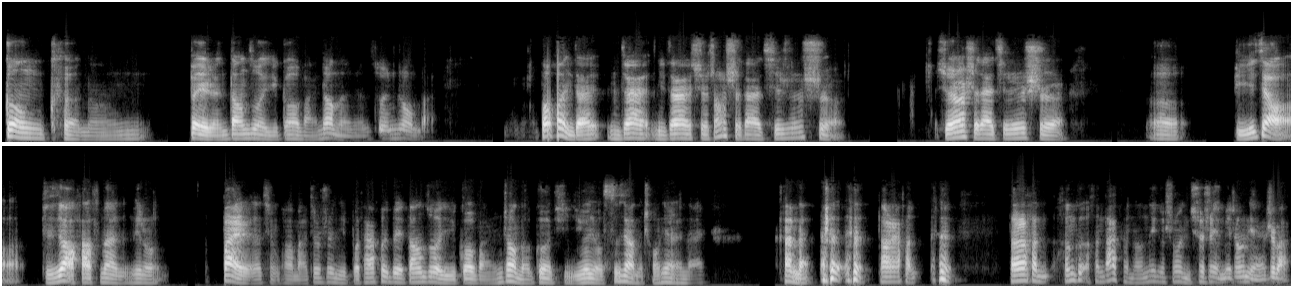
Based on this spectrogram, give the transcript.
更可能被人当做一个完整的人尊重吧。包括你在你在你在学生时代，其实是学生时代其实是呃比较比较哈夫曼的那种拜人的情况吧，就是你不太会被当做一个完整的个体，一个有思想的成年人来看待。当然很当然很很可很大可能那个时候你确实也没成年，是吧？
